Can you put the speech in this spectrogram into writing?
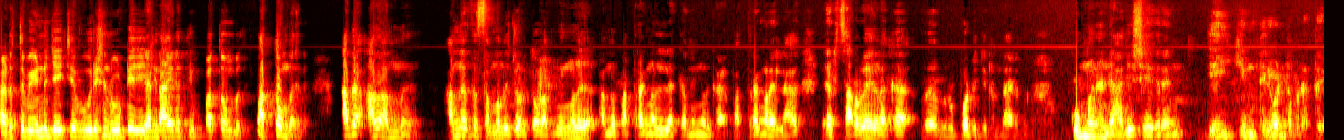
അടുത്ത് വീണ്ടും ജയിച്ച് ഭൂരിഷൻ റൂട്ട് രണ്ടായിരത്തി പത്തൊമ്പത്. പത്തൊമ്പതിൽ. അത് അത് അന്ന് അന്നത്തെ സംബന്ധിച്ചിടത്തോളം നിങ്ങൾ അന്ന് പത്രങ്ങളിലൊക്കെ നിങ്ങൾ പത്രങ്ങളല്ല സർവേകളൊക്കെ റിപ്പോർട്ട് ചെയ്തിട്ടുണ്ടായിരുന്നു. കുമ്മനം രാജശേഖരൻ ജയിക്കും തിരുവനന്തപുരത്ത്.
